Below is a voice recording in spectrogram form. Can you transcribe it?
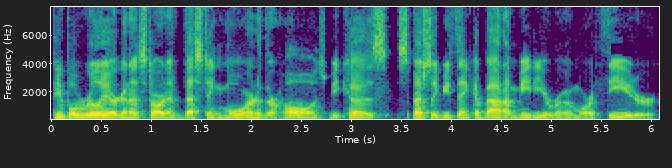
people really are going to start investing more into their homes because, especially if you think about a media room or a theater,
